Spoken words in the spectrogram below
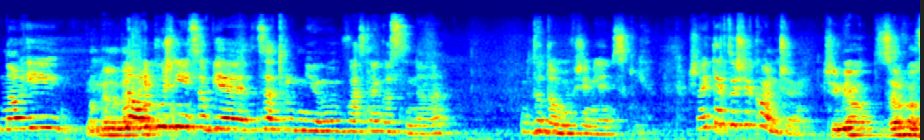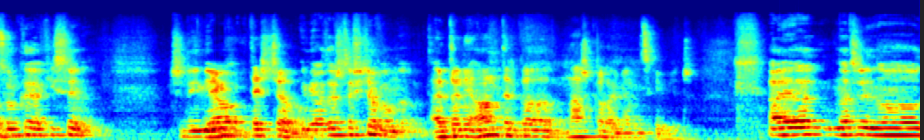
No i, no i później sobie zatrudnił własnego syna do domów ziemiańskich. No i tak to się kończy. Czyli miał zarówno córkę, jak i syna. Czyli miał, Miał teściową. i miał też teściową nawet. Ale to nie on, tylko nasz kolega Mickiewicz. Ale na- znaczy, no,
